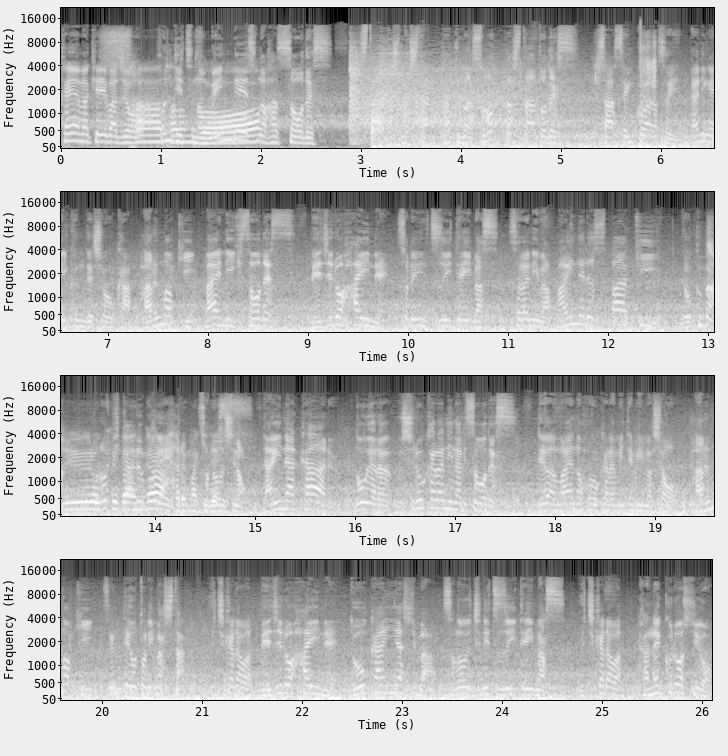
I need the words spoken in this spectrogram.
中山競馬場本日のメインレースの発走です。スタートしました。各馬揃ったスタートですさあ先行争い何が行くんでしょうか？春巻き前に行きそうです。ベジロハイネそれに続いています。さらにはマイネルスパーキー6番16トロピカル巻きです。その後ろダイナカールどうやら後ろからになりそうです。では前の方から見てみましょう。春巻き先手を取りました。内からはベジロハイネ同感ヤシマそのうちに続いています。内からはカネクロシオ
